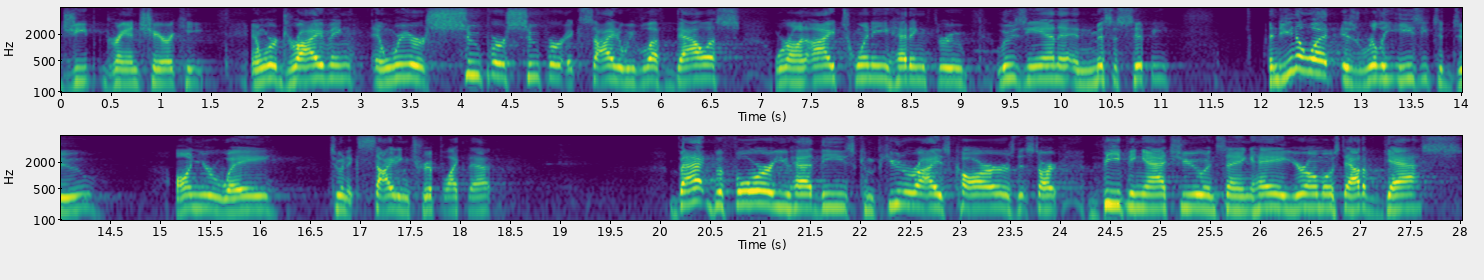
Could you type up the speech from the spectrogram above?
Jeep Grand Cherokee. And we're driving and we're super, super excited. We've left Dallas. We're on I 20 heading through Louisiana and Mississippi. And do you know what is really easy to do on your way to an exciting trip like that? Back before you had these computerized cars that start beeping at you and saying, hey, you're almost out of gas.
